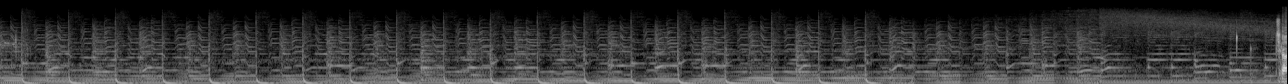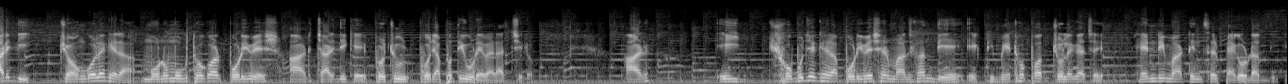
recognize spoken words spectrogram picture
চারিদিক জঙ্গলে ঘেরা মনোমুগ্ধকর পরিবেশ আর চারিদিকে প্রচুর প্রজাপতি উড়ে বেড়াচ্ছিল। আর এই সবুজে ঘেরা পরিবেশের মাঝখান দিয়ে একটি মেঠো পথ চলে গেছে হেনরি মার্টিন্সের প্যাগোডার দিকে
